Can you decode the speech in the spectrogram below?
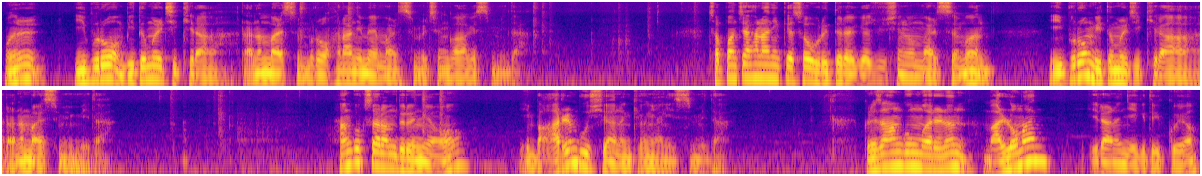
오늘 입으로 믿음을 지키라 라는 말씀으로 하나님의 말씀을 증거하겠습니다. 첫 번째 하나님께서 우리들에게 주시는 말씀은 입으로 믿음을 지키라 라는 말씀입니다. 한국 사람들은요, 이 말을 무시하는 경향이 있습니다. 그래서 한국말에는 말로만 이라는 얘기도 있고요.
